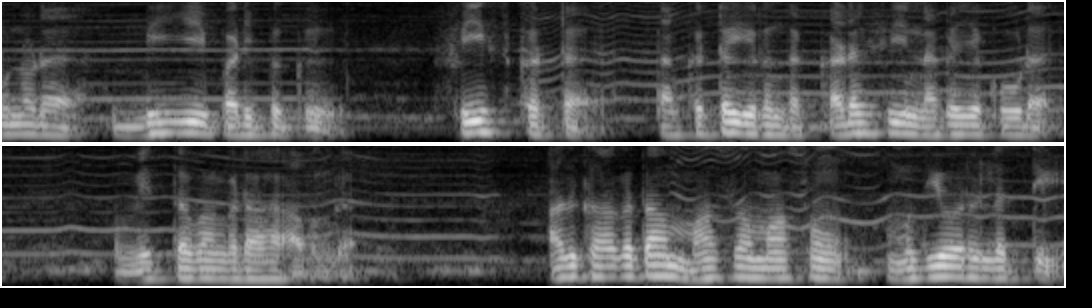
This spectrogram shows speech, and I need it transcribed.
உன்னோட பிஇ படிப்புக்கு ஃபீஸ் கட்ட தங்கிட்ட இருந்த கடைசி நகையை கூட விற்றவங்கடா அவங்க. அதுக்காக தான் மாதம் மாதம் முதியோர் இல்லத்தில்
